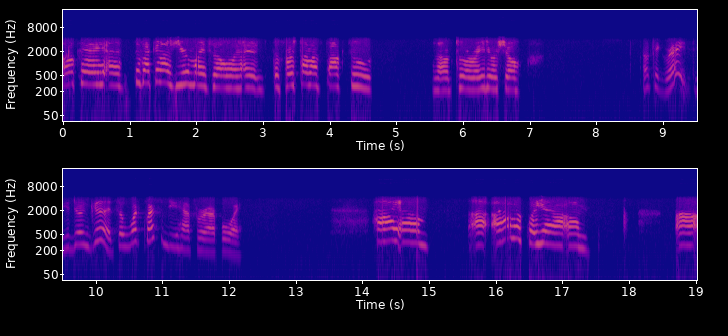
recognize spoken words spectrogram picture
Okay, because I cannot hear myself. I, the first time I've talked to, you know, to a radio show. Okay, great. You're doing good. So, what question do you have for our boy? Hi, um, I, I have a question. Yeah, um, uh,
